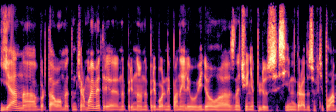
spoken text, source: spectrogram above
я на бортовом этом термометре, на, ну, на приборной панели увидел а, значение плюс 7 градусов тепла.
